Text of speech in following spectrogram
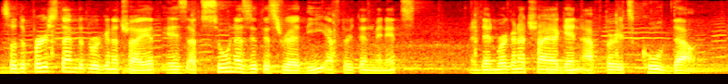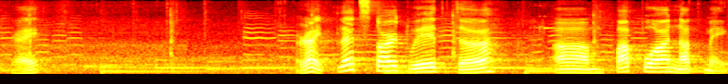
so the first time that we're gonna try it is as soon as it is ready after 10 minutes and then we're gonna try again after it's cooled down, right? Alright, let's start with the um, Papua nutmeg.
